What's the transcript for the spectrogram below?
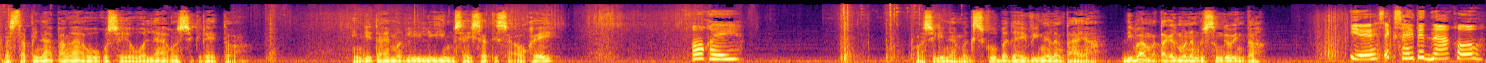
Basta pinapangako ko sa'yo wala akong sikreto. Hindi tayo maglilihim sa isa't isa, okay? Okay. O sige na, mag-scuba diving na lang tayo. Di ba matagal mo nang gustong gawin to? Yes, excited na ako.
